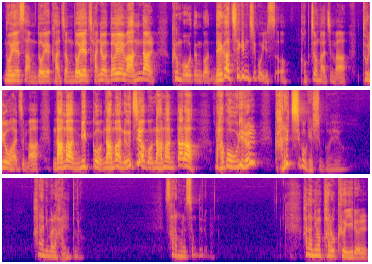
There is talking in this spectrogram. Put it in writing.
너의 삶, 너의 가정, 너의 자녀, 너의 앞날 그 모든 것 내가 책임지고 있어. 걱정하지 마. 두려워하지 마. 나만 믿고 나만 의지하고 나만 따라라고 우리를 가르치고 계신 거예요. 하나님을 알도록. 사랑하는 성도 여러분. 하나님은 바로 그 일을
